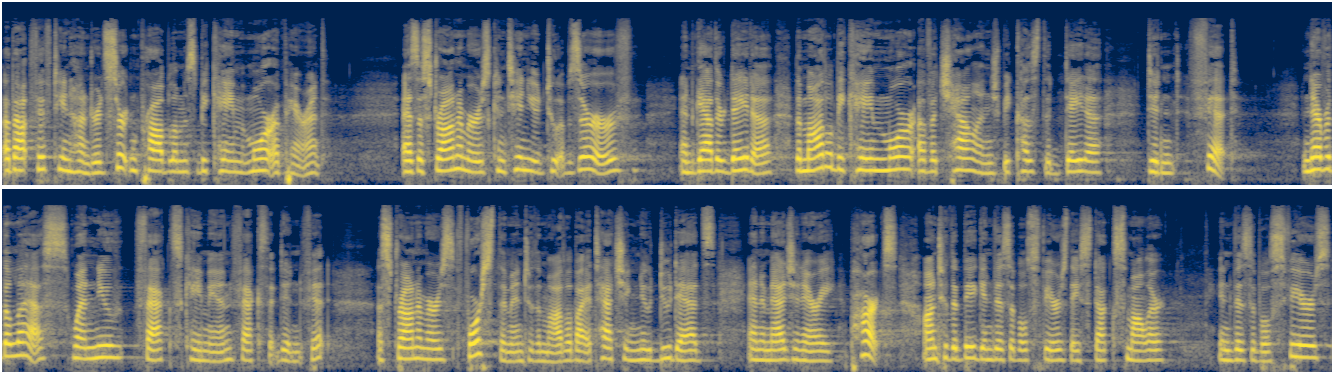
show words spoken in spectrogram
about 1500, certain problems became more apparent. As astronomers continued to observe and gather data, the model became more of a challenge because the data didn't fit. Nevertheless, when new facts came in, facts that didn't fit, Astronomers forced them into the model by attaching new doodads and imaginary parts onto the big invisible spheres. They stuck smaller invisible spheres.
